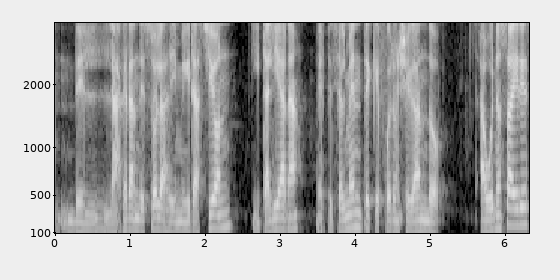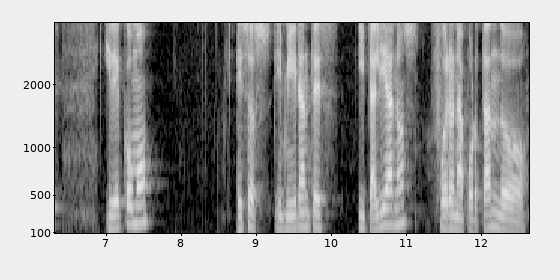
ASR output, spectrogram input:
de las grandes olas de inmigración italiana, especialmente, que fueron llegando a Buenos Aires y de cómo esos inmigrantes italianos fueron aportando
